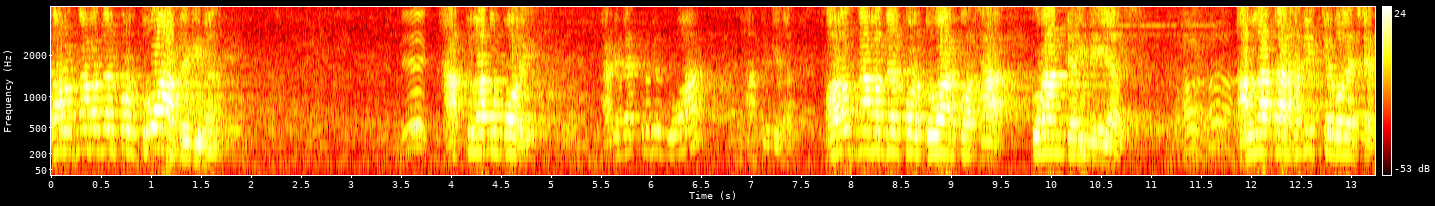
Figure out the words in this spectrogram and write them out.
ফরজ নামাজের পর দোয়া আছে কিনা। হাত তোলা তো পরে। আগে দেখতে দোয়া আছে কিনা ফরজ নামাজের পর দোয়ার কথা কোরআন কারিমে আছে। আল্লাহ তার হাবিবকে বলেছেন,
